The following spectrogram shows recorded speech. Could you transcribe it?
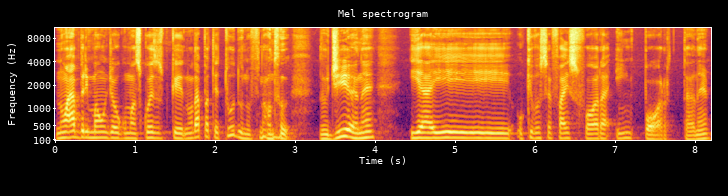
não abre mão de algumas coisas, porque não dá para ter tudo no final do, do dia, né? E aí o que você faz fora importa, né?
